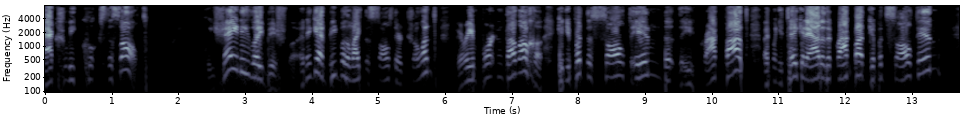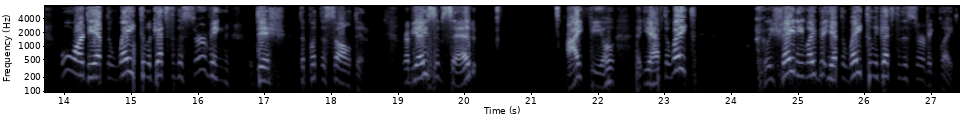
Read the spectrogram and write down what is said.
actually cooks the salt. And again, people that like to salt their cholent, very important halacha. Can you put the salt in the, the crock pot? Like when you take it out of the crock pot, you put salt in? Or do you have to wait till it gets to the serving dish to put the salt in? Rabbi Yosef said, I feel that you have to wait. You have to wait till he gets to the serving plate.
